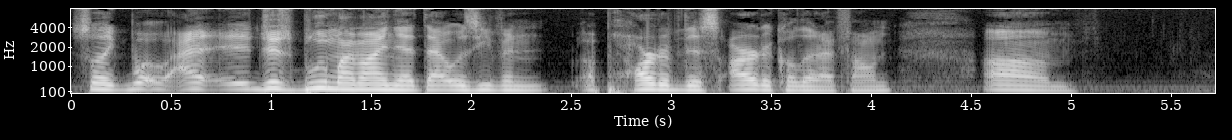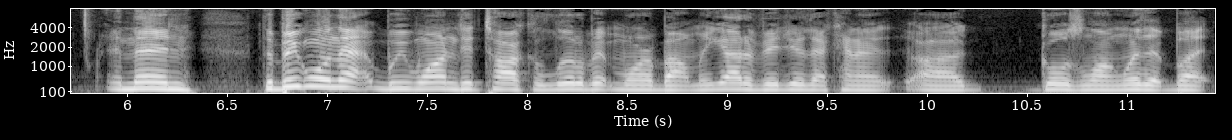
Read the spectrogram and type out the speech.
So like? I, it just blew my mind that that was even a part of this article that I found. Um, and then the big one that we wanted to talk a little bit more about, we got a video that kind of uh, goes along with it, but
